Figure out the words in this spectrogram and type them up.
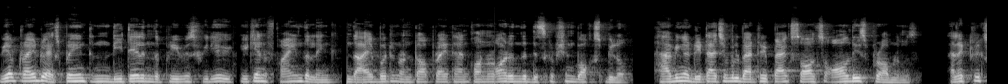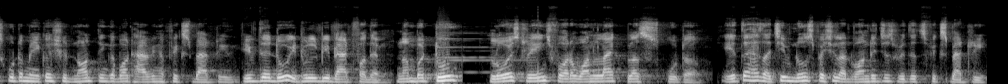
We have tried to explain it in detail in the previous video. You can find the link in the i button on top right hand corner or in the description box below. Having a detachable battery pack solves all these problems. Electric scooter makers should not think about having a fixed battery. If they do, it will be bad for them. Number 2. Lowest range for a 1 lakh plus scooter. Ather has achieved no special advantages with its fixed battery.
